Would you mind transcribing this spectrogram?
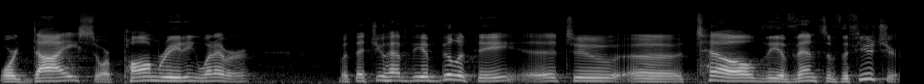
or dice or palm reading, whatever, but that you have the ability uh, to uh, tell the events of the future.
